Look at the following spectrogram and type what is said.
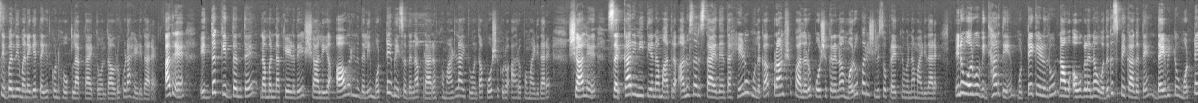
ಸಿಬ್ಬಂದಿ ಮನೆಗೆ ತೆಗೆದುಕೊಂಡು ಹೋಗ್ಲಾಗ್ತಾ ಇತ್ತು ಅಂತ ಅವರು ಕೂಡ ಹೇಳಿದ್ದಾರೆ. ಆದ್ರೆ ಇದ್ದಕ್ಕಿದ್ದಂತೆ ನಮ್ಮನ್ನ ಕೇಳದೆ ಶಾಲೆಯ ಆವರಣದಲ್ಲಿ ಮೊಟ್ಟೆ ಬೇಯಿಸೋದನ್ನ ಪ್ರಾರಂಭ ಮಾಡಲಾಯಿತು ಅಂತ ಪೋಷಕರು ಆರೋಪ ಮಾಡಿದ್ದಾರೆ. ಶಾಲೆ ಸರ್ಕಾರಿ ನೀತಿಯನ್ನ ಮಾತ್ರ ಅನುಸರಿಸ್ತಾ ಇದೆ ಅಂತ ಹೇಳೋ ಮೂಲಕ ಪ್ರಾಂಶುಪಾಲರು ಪೋಷಕರನ್ನ ಮರುಪರಿಶೀಲಿಸೋ ಪ್ರಯತ್ನವನ್ನ ಮಾಡಿದ್ದಾರೆ. ಇನ್ನು ಓರ್ವ ವಿದ್ಯಾರ್ಥಿ ಮೊಟ್ಟೆ ಕೇಳಿದ್ರು ನಾವು ಅವುಗಳನ್ನ ಒದಗಿಸಬೇಕಾಗತ್ತೆ. ದಯವಿಟ್ಟು ಮೊಟ್ಟೆ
